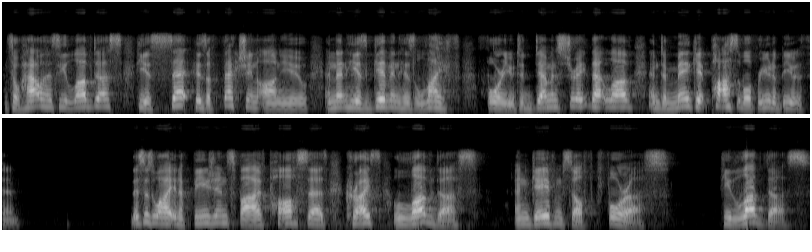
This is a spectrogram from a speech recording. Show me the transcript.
And so, how has he loved us? He has set his affection on you, and then he has given his life for you to demonstrate that love and to make it possible for you to be with him. This is why in Ephesians 5, Paul says, Christ loved us and gave himself for us. He loved us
